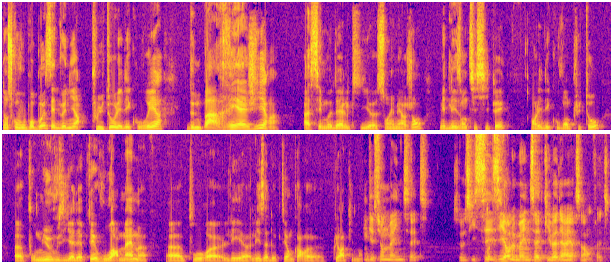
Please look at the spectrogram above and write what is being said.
Donc, ce qu'on vous propose, c'est de venir plutôt les découvrir, de ne pas réagir à ces modèles qui euh, sont émergents, mais de les anticiper en les découvrant plus tôt euh, pour mieux vous y adapter, voire même euh, pour les, les adopter encore euh, plus rapidement. Une question de mindset. C'est aussi saisir le mindset qui va derrière ça en fait.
